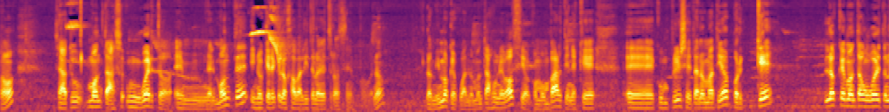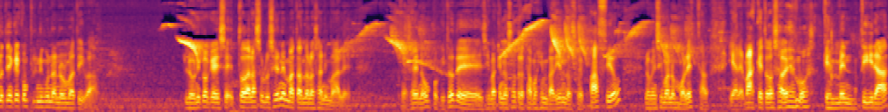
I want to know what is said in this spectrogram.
¿no? O sea, tú montas un huerto en el monte y no quieres que los jabalíes te lo destrocen. Pues bueno, lo mismo que cuando montas un negocio como un bar tienes que eh, cumplir cierta normativa, ¿por qué los que montan un huerto no tienen que cumplir ninguna normativa? Lo único que es, toda la solución es matando a los animales. No sé, ¿no? Un poquito de. Encima que nosotros estamos invadiendo su espacio, los encima nos molestan. Y además que todos sabemos que es mentira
